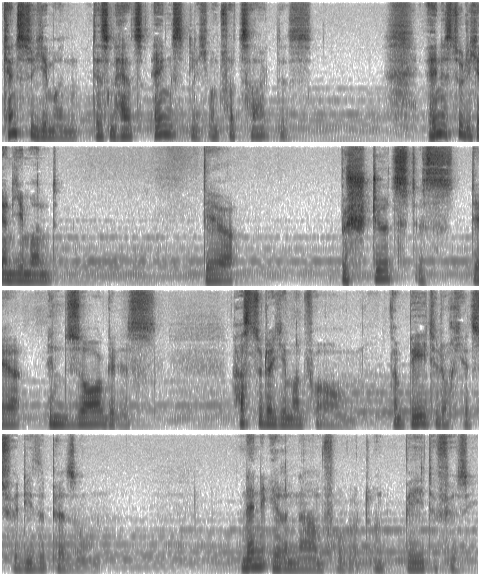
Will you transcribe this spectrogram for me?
Kennst du jemanden, dessen Herz ängstlich und verzagt ist? Erinnerst du dich an jemanden, der bestürzt ist, der in Sorge ist? Hast du da jemand vor Augen? Dann bete doch jetzt für diese Person. Nenne ihren Namen vor Gott und bete für sie.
